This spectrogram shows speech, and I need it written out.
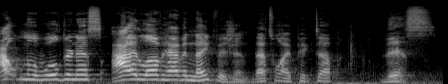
out in the wilderness, I love having night vision. That's why I picked up this.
